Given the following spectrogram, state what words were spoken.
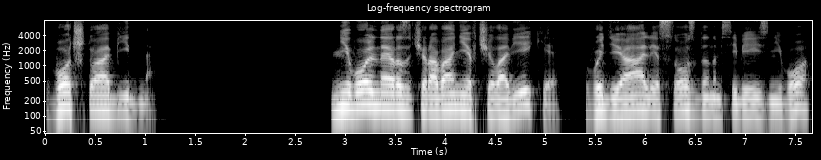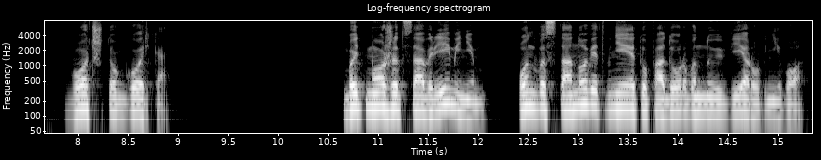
Вот что обидно. Невольное разочарование в человеке, в идеале, созданном себе из него, вот что горько. Быть может, со временем он восстановит в ней эту подорванную веру в него,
